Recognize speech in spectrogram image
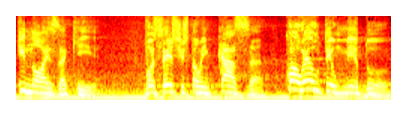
E nós aqui, vocês que estão em casa, qual é o teu medo?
